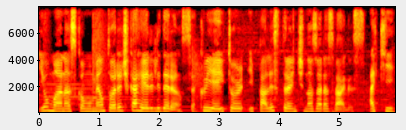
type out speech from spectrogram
e humanas como mentora de carreira e liderança, creator e palestrante nas horas vagas. Aqui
